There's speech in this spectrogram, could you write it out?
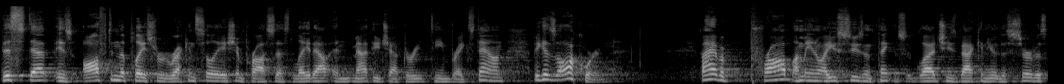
This step is often the place where the reconciliation process laid out in Matthew chapter 18 breaks down because it's awkward. If I have a problem, I mean, I use Susan, thank, so glad she's back in here this service.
